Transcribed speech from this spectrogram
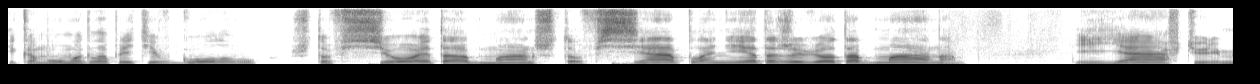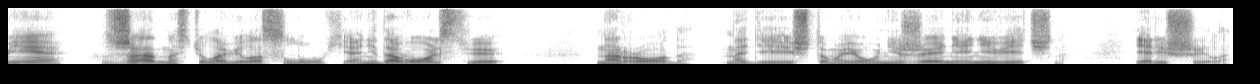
И кому могла прийти в голову, что все это обман, что вся планета живет обманом? И я в тюрьме с жадностью ловила слухи о недовольстве народа, надеясь, что мое унижение не вечно. Я решила,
